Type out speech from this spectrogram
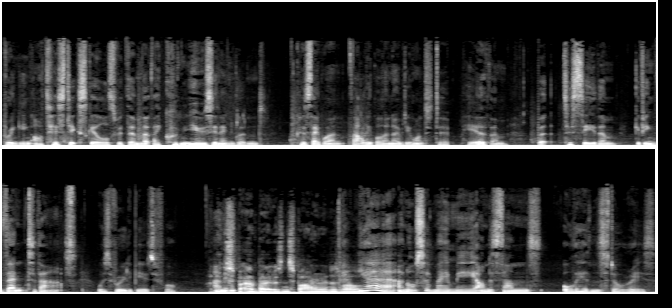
bringing artistic skills with them that they couldn't use in England because they weren't valuable and nobody wanted to hear them. But to see them giving vent to that was really beautiful. And, it- inspi- I bet it was inspiring as well. yeah, and also made me understand all the hidden stories,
